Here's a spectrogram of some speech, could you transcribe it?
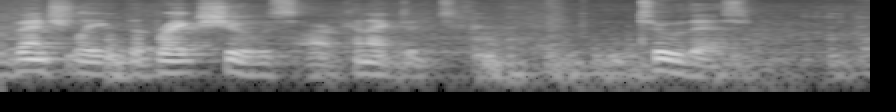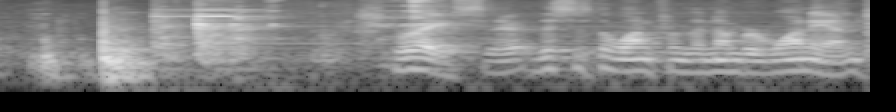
eventually the brake shoes are connected to this. Brace, this is the one from the number one end,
